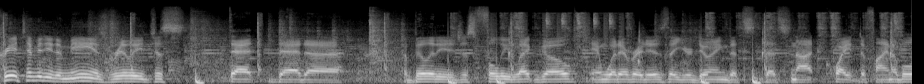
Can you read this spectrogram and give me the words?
Creativity to me is really just that that uh, ability to just fully let go in whatever it is that you're doing that's that's not quite definable,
